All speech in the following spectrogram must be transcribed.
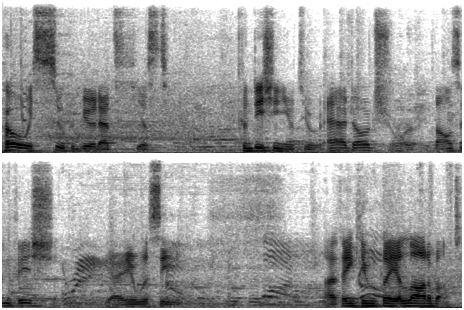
Poe is super good at just condition you to air dodge or bouncing fish. Yeah, you will see. I think he will play a lot about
